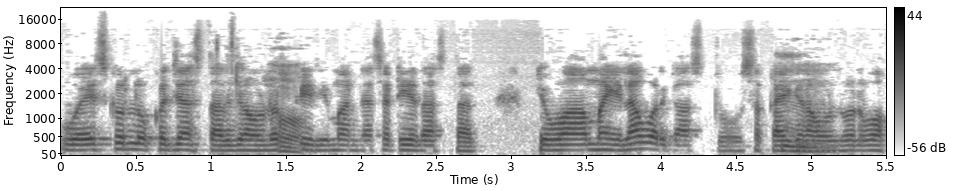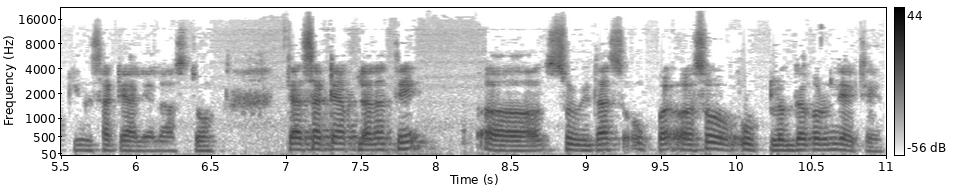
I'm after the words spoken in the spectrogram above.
वयस्कर लोक जे असतात ग्राउंडवर हो. फेरी मारण्यासाठी येत असतात किंवा महिला वर्ग असतो सकाळी. ग्राउंडवर वॉकिंगसाठी आलेला असतो त्यासाठी आपल्याला ते सुविधा उपलब्ध करून द्यायचे आहेत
